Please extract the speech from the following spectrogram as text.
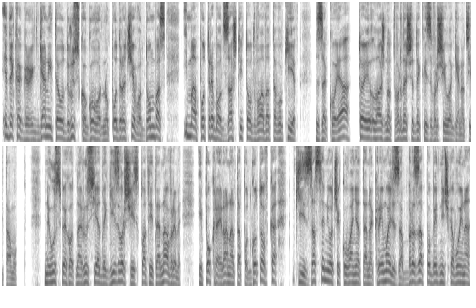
е дека граѓаните од руско говорно подрачје во Донбас има потреба од заштита од владата во Киев, за која тој лажно тврдеше дека извршила геноцид таму. Неуспехот на Русија да ги изврши исплатите на време и покрај раната подготовка ги засени очекувањата на Кремљ за брза победничка војна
